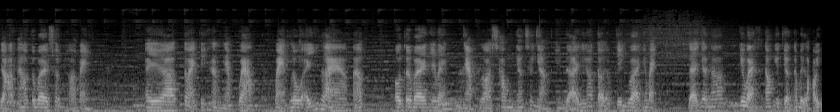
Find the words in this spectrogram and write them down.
gọi theo OTP số điện thoại bạn. Thì uh, các bạn tiến hành nhập vào. Các bạn lưu ý là ở OTP thì bạn nhập rồi xong nhấn xác nhận thì để cho nó tự động chuyển về các bạn để cho nó cái bạn đóng như chừng nó bị lỗi.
